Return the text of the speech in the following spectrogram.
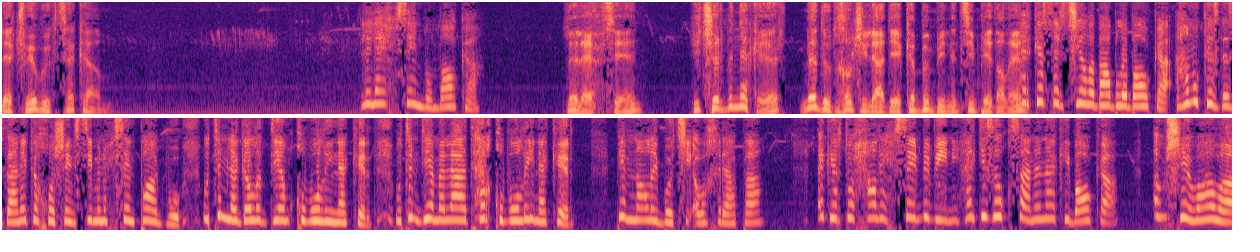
لە کوێ بووی کچەکەم؟ لە لای حوسێن بووم باوکە. لەلای حوسێن هیچ شەرمت نەکرد نەدوت خەڵکی لادێکە ببینن چیم پێ دەڵێن هەرکەس هەرچیەڵە با بڵێ باوکە هەموو کەس دەزانێ کە خۆشەویستی من حوسێن پاک بوو وتم لەگەڵت دێم قبوڵی نەکرد وتم دێمە لات هەر قبوڵی نەکرد پێم ناڵێ بۆچی ئەوە خراپە ئەگەر تۆ حاڵی حوسێن ببینی هەرگیز ئەو قسانە ناکەی باوکە ئەو شێواوە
